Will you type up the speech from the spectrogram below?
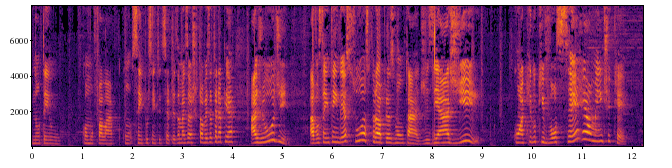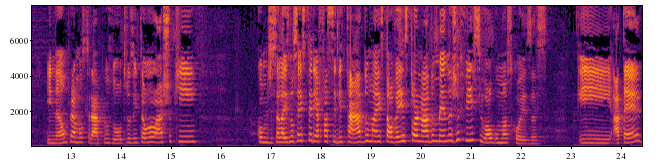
não tenho como falar com 100% de certeza, mas acho que talvez a terapia ajude a você entender suas próprias vontades e a agir com aquilo que você realmente quer e não para mostrar para os outros. Então eu acho que, como disse a Laís, não sei se teria facilitado, mas talvez tornado menos difícil algumas coisas. E até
